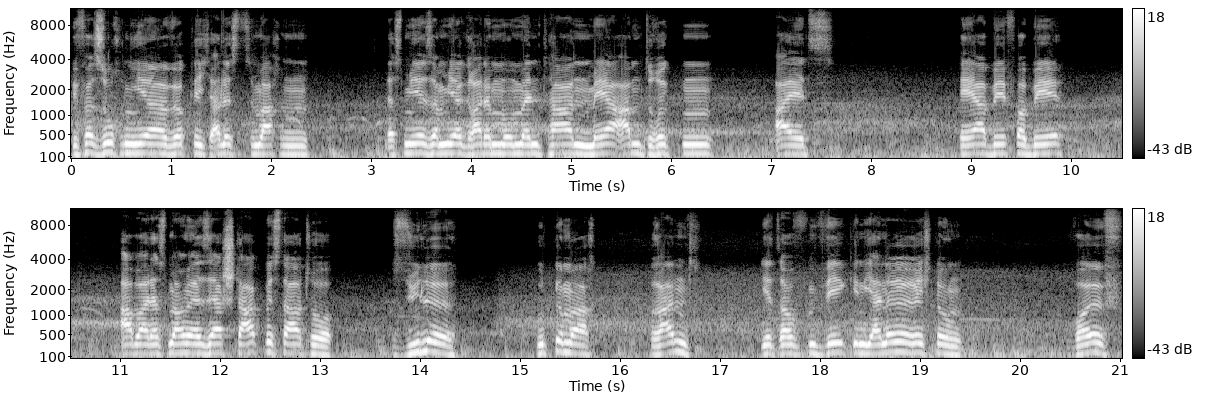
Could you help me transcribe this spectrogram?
Wir versuchen hier wirklich alles zu machen. dass mir Samir gerade momentan mehr am Drücken als der BVB. Aber das machen wir sehr stark bis dato. Süle, gut gemacht. Brand, jetzt auf dem Weg in die andere Richtung. Wolf,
